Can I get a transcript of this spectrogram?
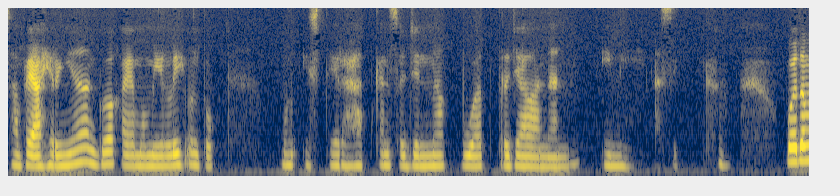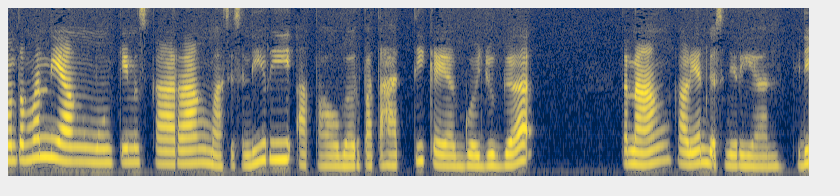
sampai akhirnya gue kayak memilih untuk mengistirahatkan sejenak buat perjalanan ini. Asik. Buat teman-teman yang mungkin sekarang masih sendiri atau baru patah hati kayak gue juga tenang kalian gak sendirian. Jadi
